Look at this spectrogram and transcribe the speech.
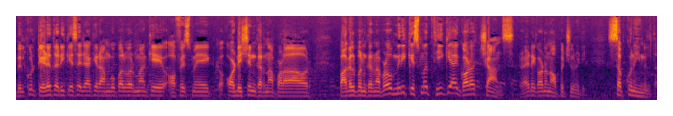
बिल्कुल टेढ़े तरीके से जाके राम गोपाल वर्मा के ऑफ़िस में एक ऑडिशन करना पड़ा और पागलपन करना पड़ा। वो मेरी किस्मत थी कि I got a chance right I got an opportunity सबको नहीं मिलता।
